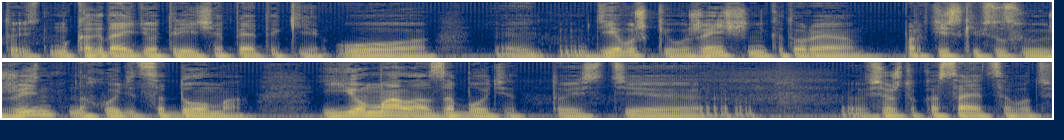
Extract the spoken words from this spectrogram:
То есть, ну, когда идет речь, опять-таки, о э, девушке, о женщине, которая практически всю свою жизнь находится дома. Ее мало заботит. То есть, все, что касается вот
